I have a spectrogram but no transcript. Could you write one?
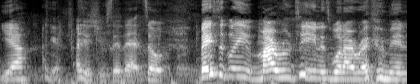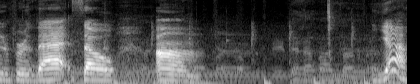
yeah i guess i guess you said that. So basically my routine is what i recommended for that. So um yeah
